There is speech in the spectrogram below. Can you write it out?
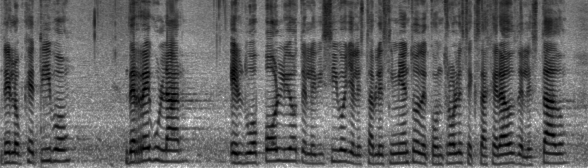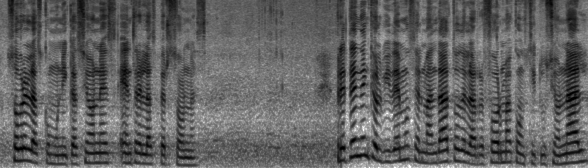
del objetivo de regular el duopolio televisivo y el establecimiento de controles exagerados del Estado sobre las comunicaciones entre las personas. Pretenden que olvidemos el mandato de la reforma constitucional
